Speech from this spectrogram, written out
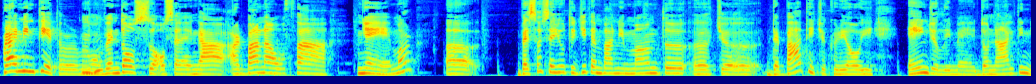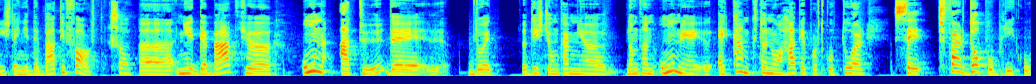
Prime-in tjetër, mm -hmm. m'u vendos ose nga Arbana u tha një emër, ë uh, besoj se ju të gjithë e mbani mend uh, që debati që krijoi Engjëlli me Donaldin ishte një debat i fortë. Shumë. Ë uh, një debat që un aty dhe Duhet të dish që unë kam një, domethënë unë e kam këtë nuhatje për të kuptuar se çfarë do publiku,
